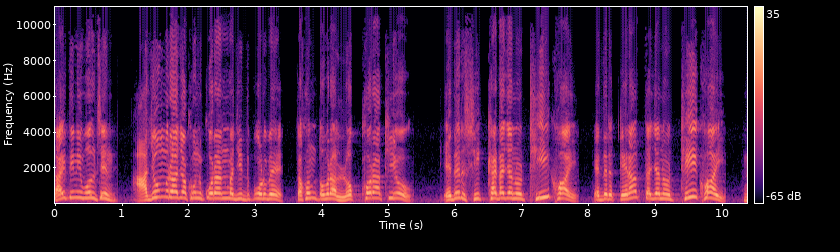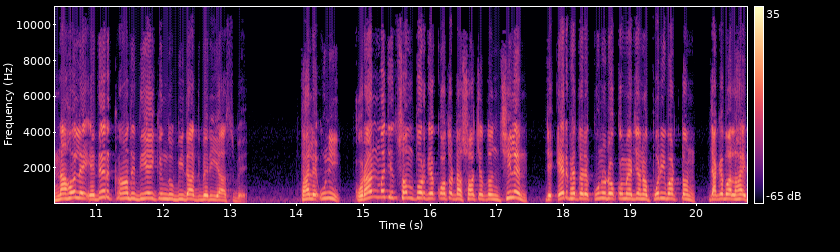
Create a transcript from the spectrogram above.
তাই তিনি বলছেন, আজমরা যখন কোরআন মাজিদ পড়বে, তখন তোমরা লক্ষ্য রাখিও। এদের শিক্ষাটা যেন ঠিক হয়, এদের কেরাতটা যেন ঠিক হয়, না হলে এদের কাঁধ দিয়েই কিন্তু বিদাত বেরিয়ে আসবে। তাহলে উনি কোরআন মাজিদ সম্পর্কে কতটা সচেতন ছিলেন যে এর ভেতরে কোনো রকমের যেন পরিবর্তন, যাকে বলা হয়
